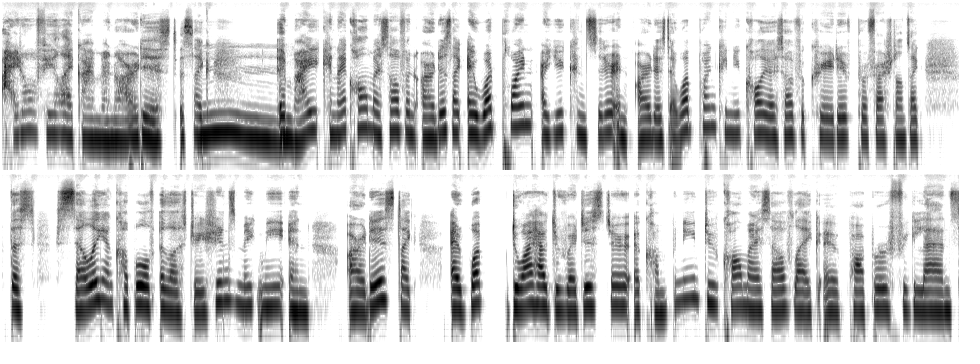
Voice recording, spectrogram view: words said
I don't feel like I'm an artist. It's like, mm. am I, can I call myself an artist? Like, at what point are you considered an artist? At what point can you call yourself a creative professional? It's like, does selling a couple of illustrations make me an artist? Like, at what do I have to register a company to call myself like a proper freelance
